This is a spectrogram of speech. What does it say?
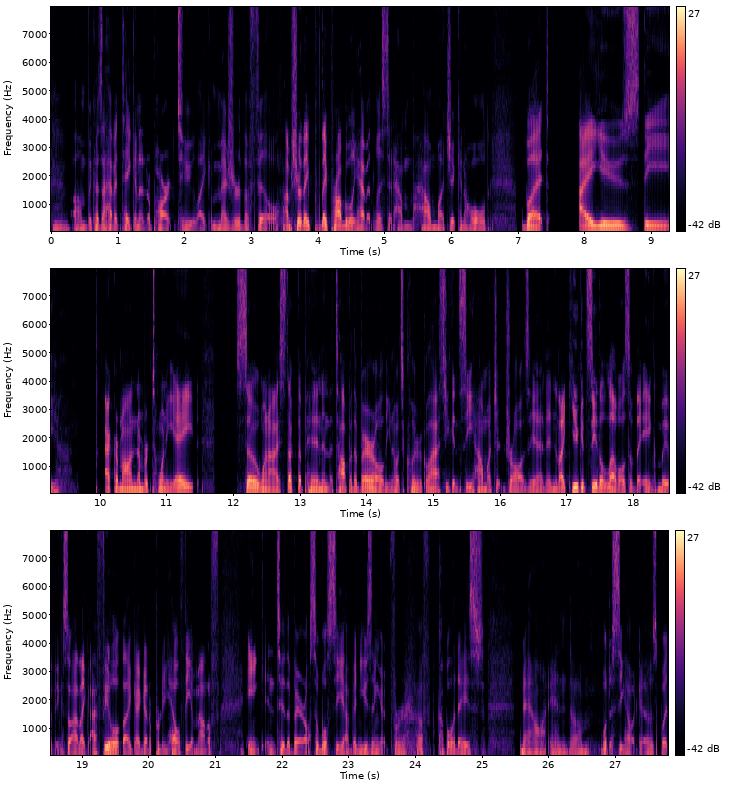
mm. um, because I haven't taken it apart to like measure the fill. I'm sure they they probably have it listed how how much it can hold, but I use the Ackerman number 28 so when I stuck the pin in the top of the barrel, you know, it's clear glass. You can see how much it draws in, and like you could see the levels of the ink moving. So I like I feel like I got a pretty healthy amount of ink into the barrel. So we'll see. I've been using it for a couple of days now, and um, we'll just see how it goes. But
